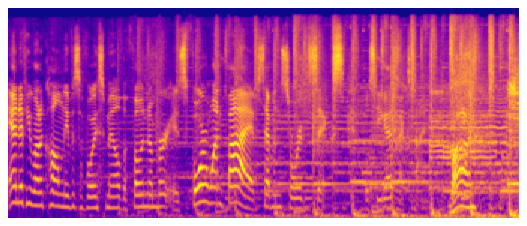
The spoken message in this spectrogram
And if you want to call and leave us a voicemail, the phone number is 415-7-SWORD-6. We'll see you guys next time. Bye.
